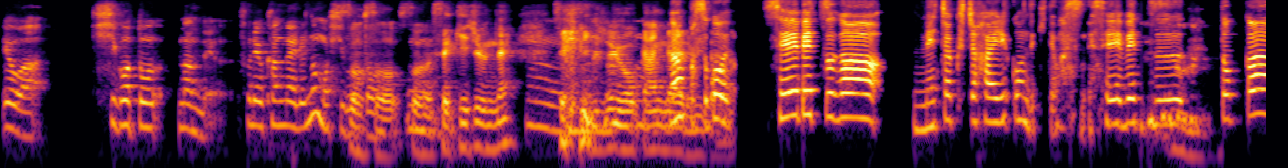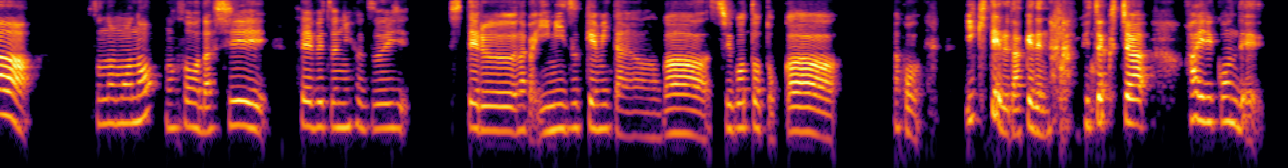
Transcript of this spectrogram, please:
要は仕事なんだよ。それを考えるのも仕そう事。そう、その席順ね。うん席順を考えるみたいなんかすごいな。性別がめちゃくちゃ入り込んできてますね。性別とか、そのものもそうだし、性別に付随してる、なんか意味付けみたいなのが、仕事とか、なんかこう生きてるだけでなんかめちゃくちゃ入り込んで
